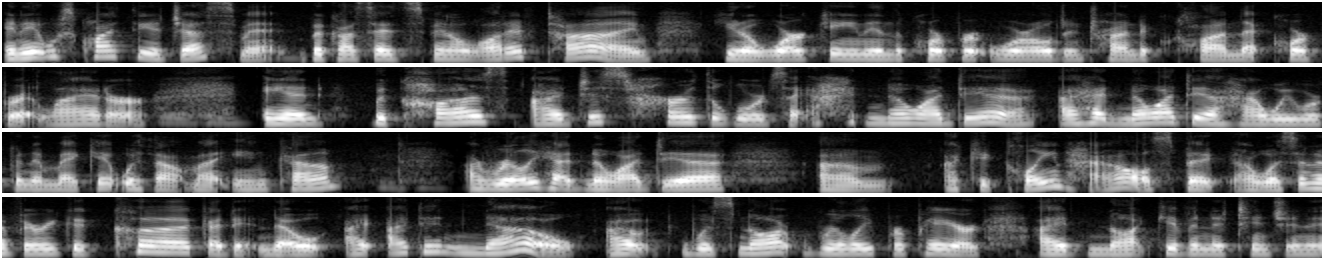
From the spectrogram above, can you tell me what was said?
And it was quite the adjustment because I'd spent a lot of time, you know, working in the corporate world and trying to climb that corporate ladder. Mm-hmm. And because I just heard the Lord say, I had no idea. I had no idea how we were going to make it without my income. I really had no idea. Um, I could clean house, but I wasn't a very good cook. I didn't know. I, I didn't know. I was not really prepared. I had not given attention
